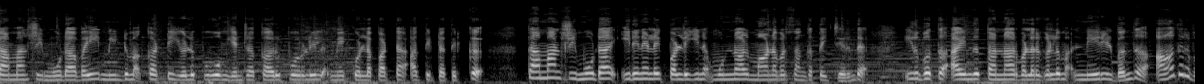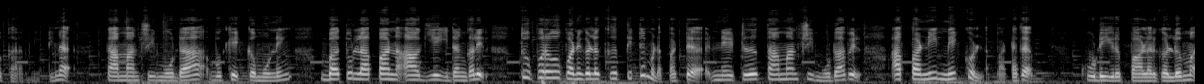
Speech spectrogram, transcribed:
தமன் மூடாவை மீண்டும் கட்டி எழுப்புவோம் என்ற கருப்பொருளில் மேற்கொள்ளப்பட்ட அத்திட்டத்திற்கு தமான் மூடா இடைநிலைப் பள்ளியின் முன்னாள் மாணவர் சங்கத்தைச் சேர்ந்த இருபத்தி ஐந்து தன்னார்வலர்களும் நேரில் வந்து ஆதரவு கரம் நீட்டினர். தமான் மூடா புகேட் கமுனிங் பத்துல்லாப்பான் ஆகிய இடங்களில் துப்புரவு பணிகளுக்கு திட்டமிடப்பட்டு நேற்று தமான் மூடாவில் அப்பணி மேற்கொள்ளப்பட்டது. குடியிருப்பாளர்களும்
